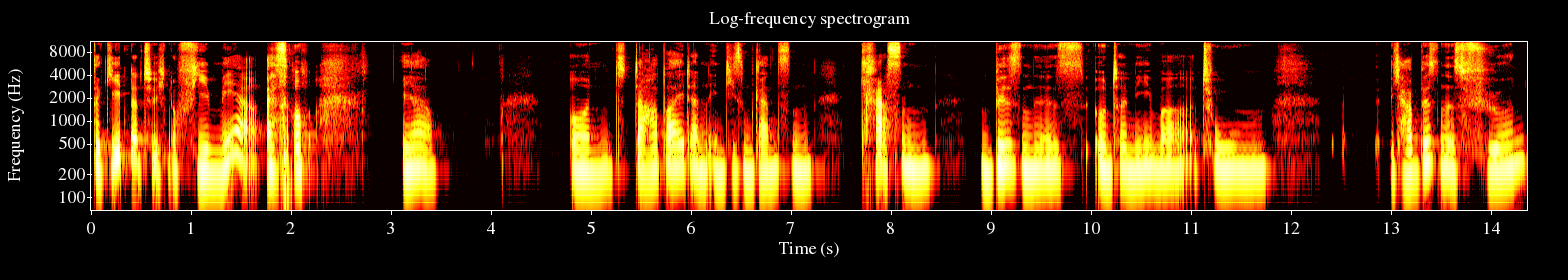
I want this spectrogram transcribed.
da geht natürlich noch viel mehr. Also ja. Und dabei dann in diesem ganzen krassen Business, Unternehmertum, ja, Business führen,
